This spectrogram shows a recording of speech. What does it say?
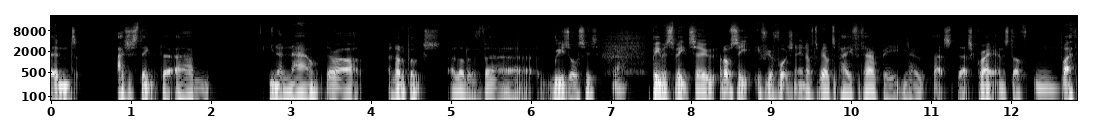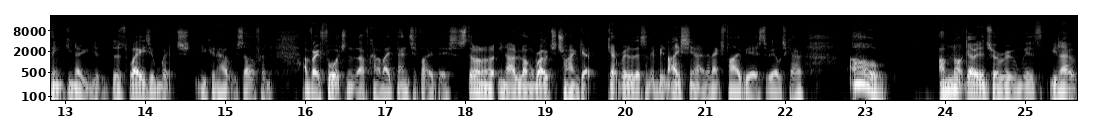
and I just think that um, you know now there are a lot of books, a lot of uh, resources, Yeah. people to speak to, and obviously if you're fortunate enough to be able to pay for therapy, you know that's that's great and stuff. Mm. But I think you know you, there's ways in which you can help yourself, and I'm very fortunate that I've kind of identified this. Still on a you know a long road to try and get get rid of this, and it'd be nice you know in the next five years to be able to go, oh. I'm not going into a room with, you know,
